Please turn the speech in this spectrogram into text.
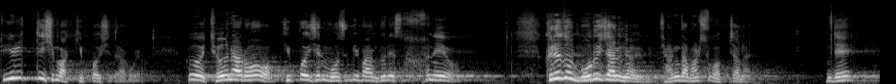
뛸 듯이 막 기뻐하시더라고요. 그 전화로 기뻐하시는 모습이 막 눈에 선해요. 그래도 모르잖아요. 장담할 수가 없잖아요. 근데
